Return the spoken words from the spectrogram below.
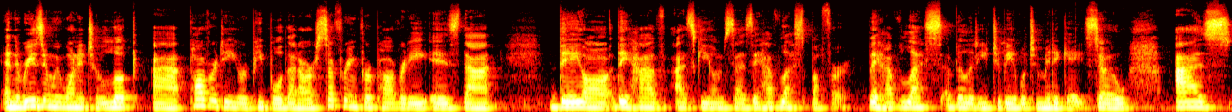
and the reason we wanted to look at poverty or people that are suffering for poverty is that they are they have as guillaume says they have less buffer they have less ability to be able to mitigate so as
